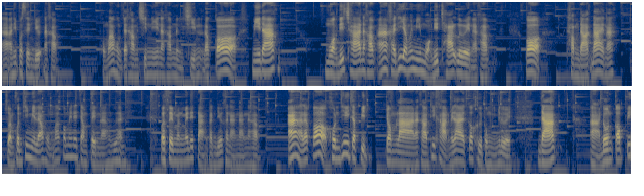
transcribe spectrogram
อ่าอันนี้เปอร์เซ็นต์เยอะนะครับ ผมว่าผมจะทำชิ้นนี้นะครับ 1 ชิ้น แล้วก็มีดาร์กหมวกดิสชาร์ดนะครับอ่าใครที่ยังไม่มีหมวกดิสชาร์ดเลยนะครับ ก็ทำดาร์กได้นะ ส่วนคนที่มีแล้วผมว่าก็ไม่ได้จำเป็นนะเพื่อนเปอร์เซ็นต์มันไม่ได้ต่างกันเยอะขนาดนั้นนะครับอ่าแล้วก็คนที่จะปิดจอมลานะครับที่ขาดไม่ได้ก็คือตรงนี้เลยดาร์กอ่าโดน Copy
